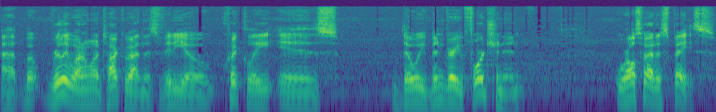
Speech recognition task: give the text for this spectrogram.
Uh, but really what I want to talk about in this video quickly is, though we've been very fortunate, we're also out of space.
